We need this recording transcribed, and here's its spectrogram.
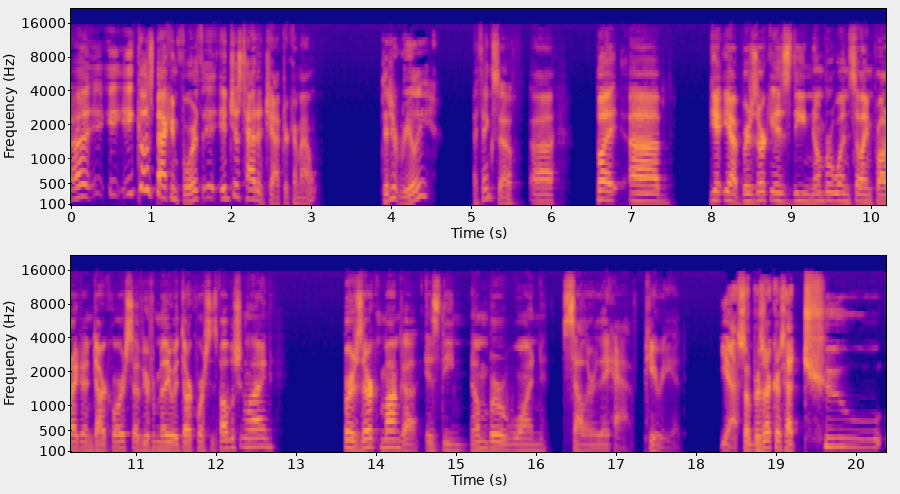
Uh, it, it goes back and forth. It, it just had a chapter come out. Did it really? I think so. Uh, but uh, yeah, yeah, Berserk is the number one selling product on Dark Horse. So if you're familiar with Dark Horse's publishing line, Berserk manga is the number one seller they have. Period. Yeah. So Berserker's had two.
